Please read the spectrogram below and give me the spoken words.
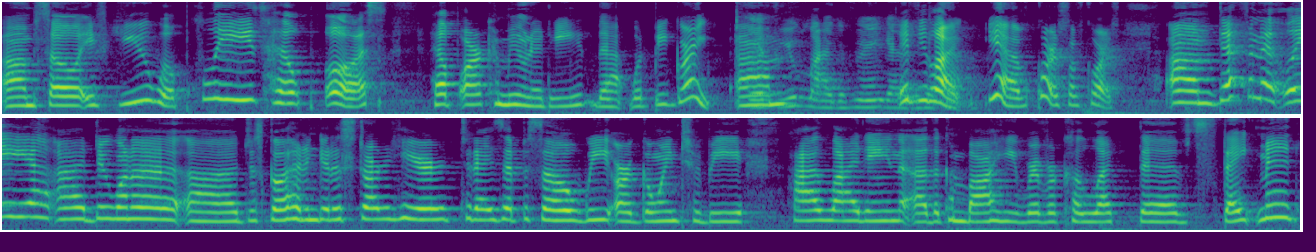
Um, so, if you will please help us help our community, that would be great. Um, if you like, if if you like, yeah, of course, of course. Um, definitely, I do want to uh, just go ahead and get us started here. Today's episode, we are going to be highlighting uh, the Combahee River Collective statement.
